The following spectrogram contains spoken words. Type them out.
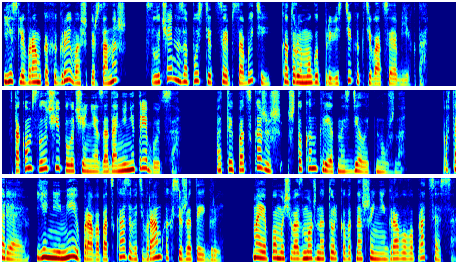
Если в рамках игры ваш персонаж случайно запустит цепь событий, которые могут привести к активации объекта. В таком случае получение задания не требуется. А ты подскажешь, что конкретно сделать нужно? Повторяю, я не имею права подсказывать в рамках сюжета игры. Моя помощь возможна только в отношении игрового процесса.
